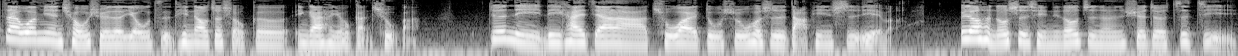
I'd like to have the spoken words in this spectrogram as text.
在外面求学的游子听到这首歌，应该很有感触吧？就是你离开家啦，出外读书或是打拼事业嘛，遇到很多事情，你都只能学着自己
